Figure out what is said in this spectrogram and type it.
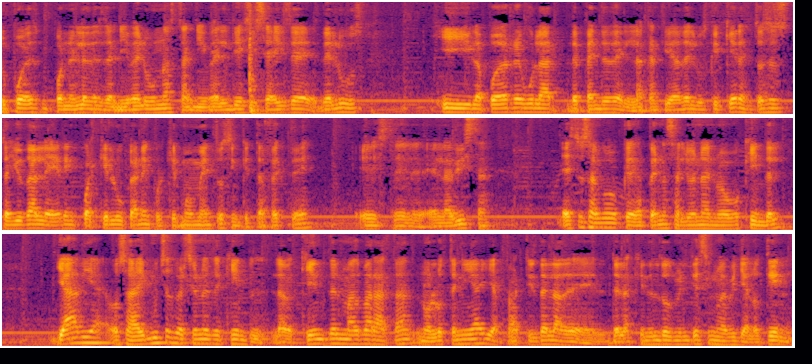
tú puedes ponerle desde el nivel 1 hasta el nivel 16 de, luz y la puedes regular depende de la cantidad de luz que quieras entonces te ayuda a leer en cualquier lugar en cualquier momento sin que te afecte este, en la vista esto es algo que apenas salió en el nuevo Kindle ya había, o sea, hay muchas versiones de Kindle. La Kindle más barata no lo tenía y a partir de la de, la Kindle 2019 ya lo tiene.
